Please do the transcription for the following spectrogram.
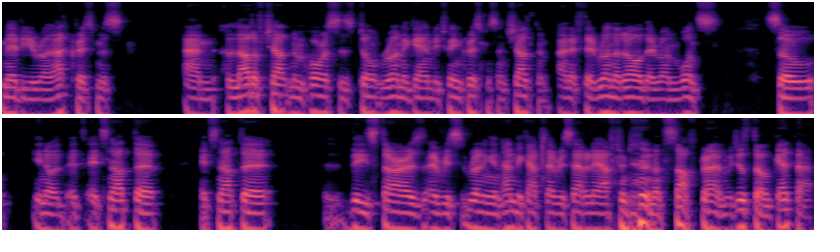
maybe you run at Christmas and a lot of Cheltenham horses don't run again between Christmas and Cheltenham, and if they run at all, they run once. So you know, it's it's not the it's not the these stars every running in handicaps every Saturday afternoon on soft ground. We just don't get that.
